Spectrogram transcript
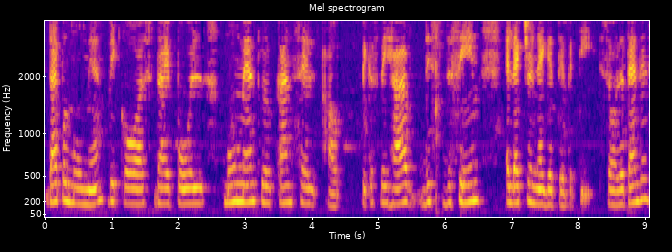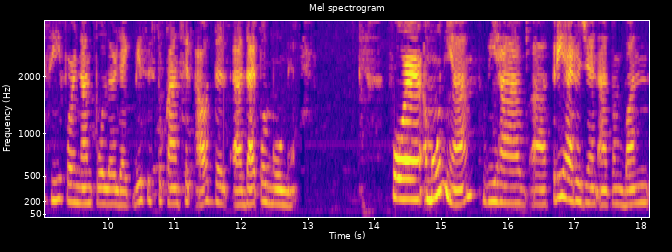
dipole moment because dipole moment will cancel out because they have this the same electronegativity. So the tendency for nonpolar like this is to cancel out the uh, dipole moments. For ammonia, we have uh, three hydrogen atom bond,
